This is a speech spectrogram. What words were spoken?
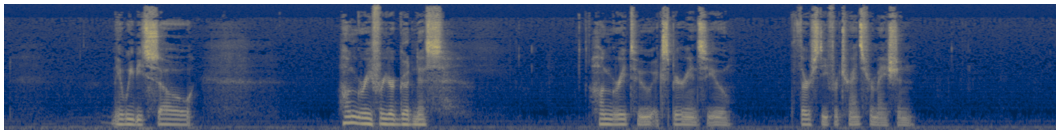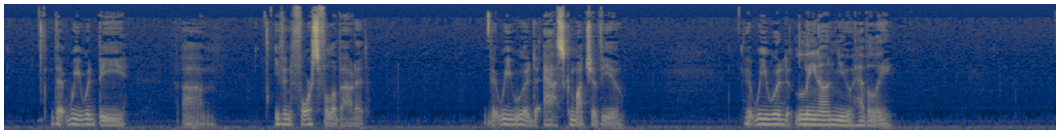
May we be so hungry for your goodness, hungry to experience you, thirsty for transformation, that we would be um, even forceful about it that we would ask much of you, that we would lean on you heavily.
